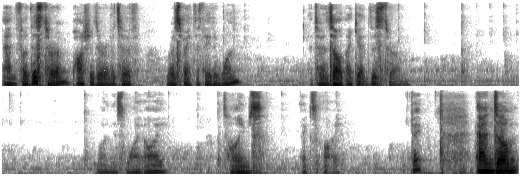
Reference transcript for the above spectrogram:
And for this term, partial derivative respect to theta 1, it turns out I get this term minus yi times xi. Okay? And um,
